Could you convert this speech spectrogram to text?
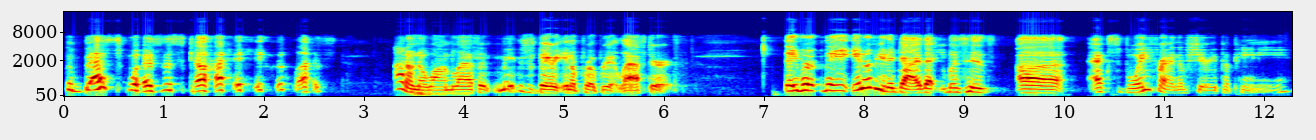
the best was this guy. last, I don't know why I'm laughing. Maybe this is very inappropriate laughter. They were they interviewed a guy that was his uh, ex boyfriend of Sherri Papini.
